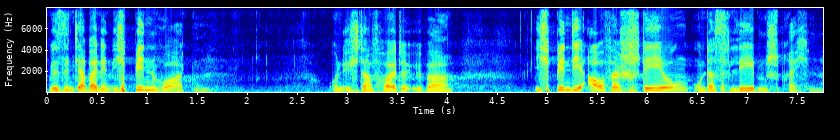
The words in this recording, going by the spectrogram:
Wir sind ja bei den Ich bin-Worten. Und ich darf heute über Ich bin die Auferstehung und das Leben sprechen.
